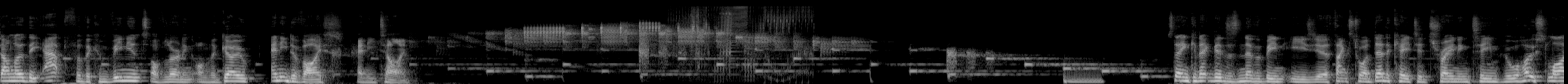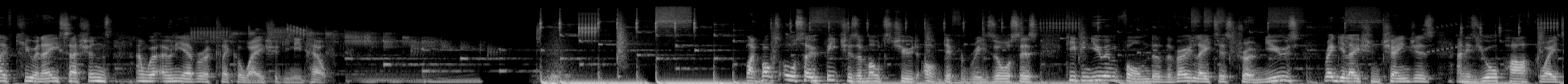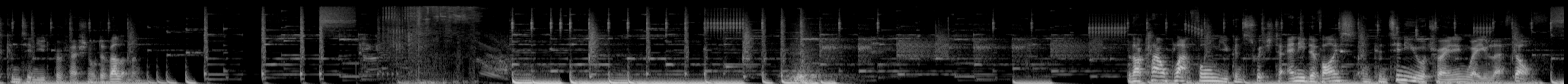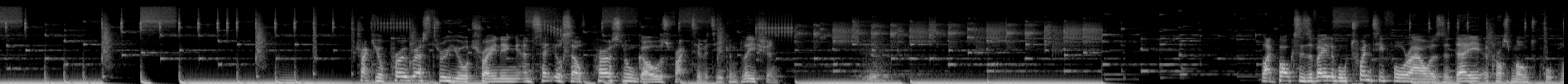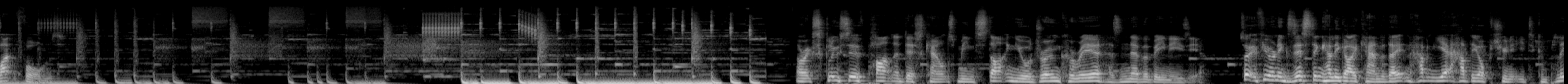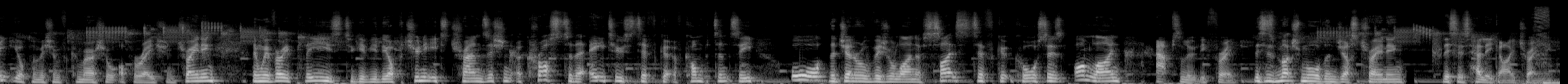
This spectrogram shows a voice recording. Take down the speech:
Download the app for the convenience of learning on the go, any device, anytime. Staying connected has never been easier thanks to our dedicated training team who will host live Q&A sessions and we're only ever a click away should you need help. Blackbox also features a multitude of different resources, keeping you informed of the very latest drone news, regulation changes, and is your pathway to continued professional development. With our cloud platform, you can switch to any device and continue your training where you left off. Track your progress through your training and set yourself personal goals for activity completion. Blackbox is available 24 hours a day across multiple platforms. Our exclusive partner discounts mean starting your drone career has never been easier. So if you're an existing Heliguy candidate and haven't yet had the opportunity to complete your permission for commercial operation training, then we're very pleased to give you the opportunity to transition across to the A2 Certificate of Competency or the General Visual Line of Sight Certificate courses online absolutely free. This is much more than just training, this is Heliguy training.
